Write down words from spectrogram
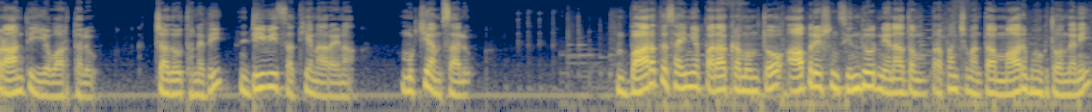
ప్రాంతీయ వార్తలు చదువుతున్నది డివి సత్యనారాయణ. ముఖ్యాంశాలు. భారత సైన్య పరాక్రమంతో ఆపరేషన్ సింధూర్ నినాదం ప్రపంచమంతా మారుమోగుతోందని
